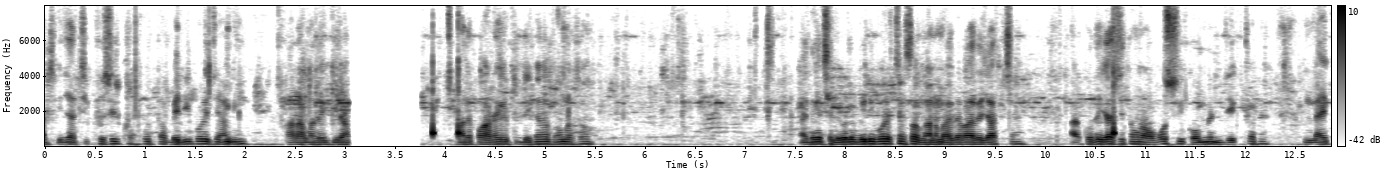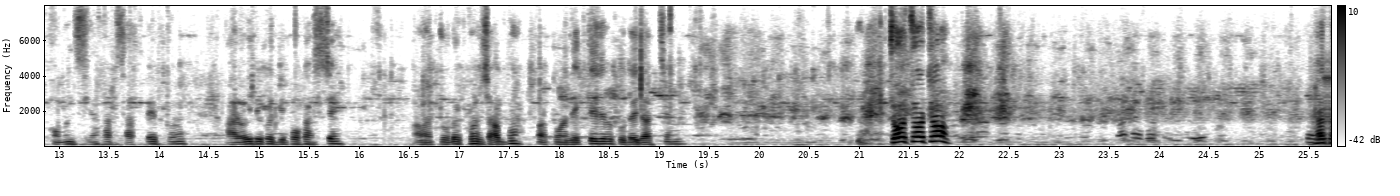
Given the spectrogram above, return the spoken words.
আজকে যাচ্ছি খুশির খবর, তা বেরিয়ে পড়েছি আমি আর আমাদের গ্রাম আমাদের পাহাড়ে একটু দেখে নাও তোমরা সব। এদিকে ছেলেগুলো বেরিয়ে পড়েছে, সব গান বাজতে বাজতে যাচ্ছে। আর কোথায় যাচ্ছি তোমরা অবশ্যই কমেন্ট দেখতে হবে। লাইক কমেন্ট শেয়ার আর সাবস্ক্রাইব করো। আর ওই দেখো দীপক আসছে। আমরা টোটো এখন চাপবো আর তোমরা দেখতে যাবে কোথায় যাচ্ছে আমি। চো চো চো। হ্যাঁ।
